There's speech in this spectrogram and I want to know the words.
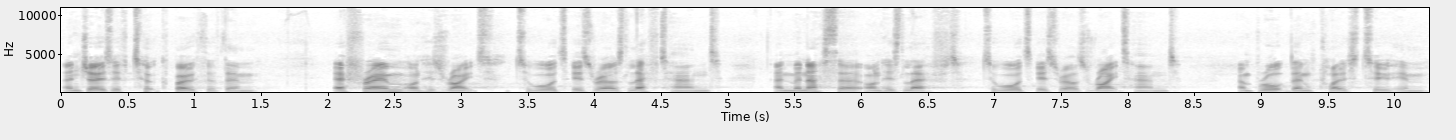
And Joseph took both of them, Ephraim on his right towards Israel's left hand, and Manasseh on his left towards Israel's right hand, and brought them close to him.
